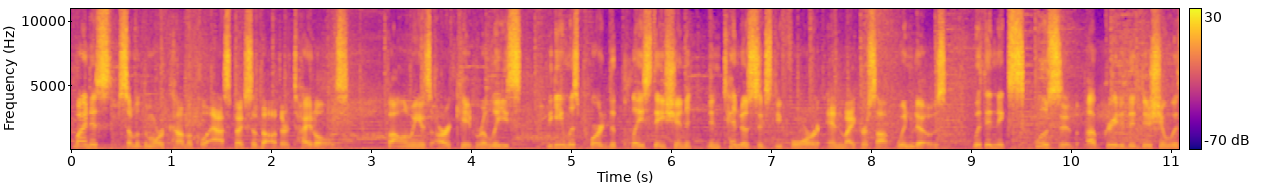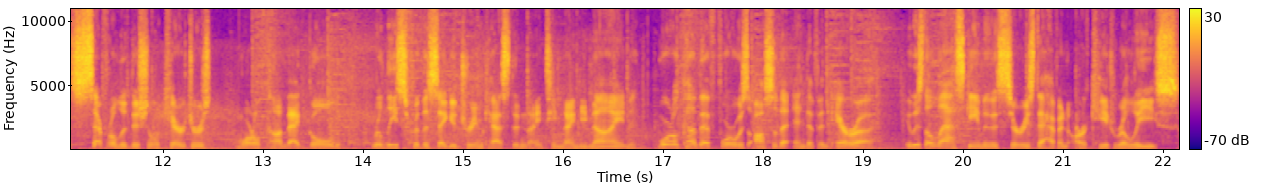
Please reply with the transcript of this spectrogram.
minus some of the more comical aspects of the other titles. Following its arcade release, the game was ported to PlayStation, Nintendo 64, and Microsoft Windows, with an exclusive upgraded edition with several additional characters, Mortal Kombat Gold, released for the Sega Dreamcast in 1999. Mortal Kombat 4 was also the end of an era. It was the last game in the series to have an arcade release.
